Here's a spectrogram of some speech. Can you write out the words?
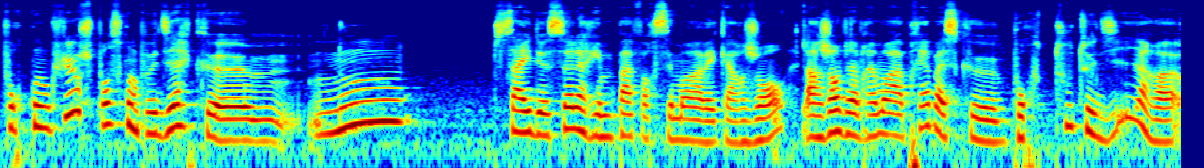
Pour conclure, je pense qu'on peut dire que euh, nous, Side hustle rime pas forcément avec argent. L'argent vient vraiment après parce que, pour tout te dire,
